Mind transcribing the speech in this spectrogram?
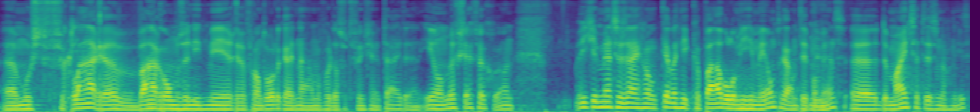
eh, moest verklaren waarom ze niet meer eh, verantwoordelijkheid namen voor dat soort functionaliteiten. En Elon Musk zegt ook gewoon, weet je, mensen zijn gewoon kennelijk niet capabel om hiermee om te gaan op dit moment. Eh, de mindset is er nog niet.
